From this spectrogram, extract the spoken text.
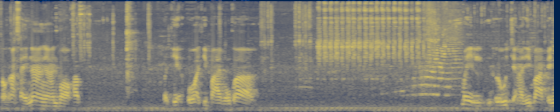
ต้องอาศัยหน้างานบอกครับบางทีผมอธิบายผมก็ ไม่รู้จะอธิบายเป็น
